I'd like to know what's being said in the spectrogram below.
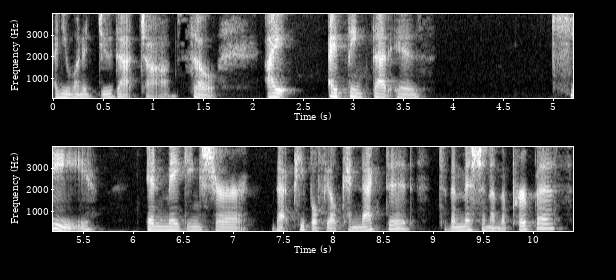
And you want to do that job. So I I think that is key in making sure that people feel connected to the mission and the purpose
